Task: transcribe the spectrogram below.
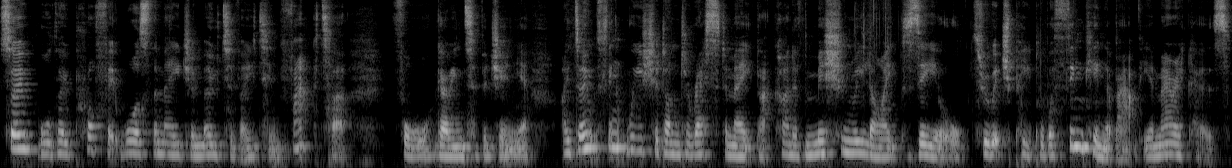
So, although profit was the major motivating factor for going to Virginia, I don't think we should underestimate that kind of missionary like zeal through which people were thinking about the Americas.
